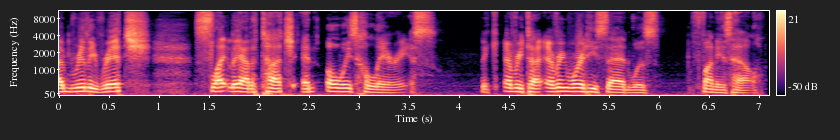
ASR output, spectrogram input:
I'm really rich, slightly out of touch, and always hilarious. Like every time, every word he said was funny as hell.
